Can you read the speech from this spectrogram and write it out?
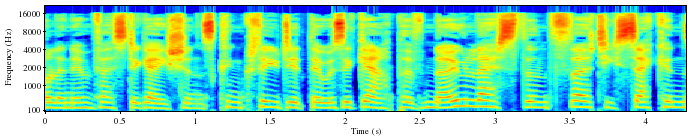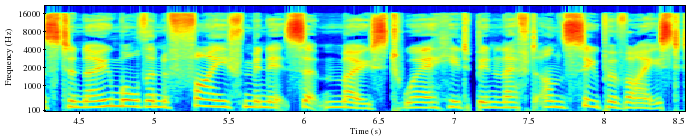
Well, an investigations concluded there was a gap of no less than 30 seconds to no more than five minutes at most where he'd been left unsupervised.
